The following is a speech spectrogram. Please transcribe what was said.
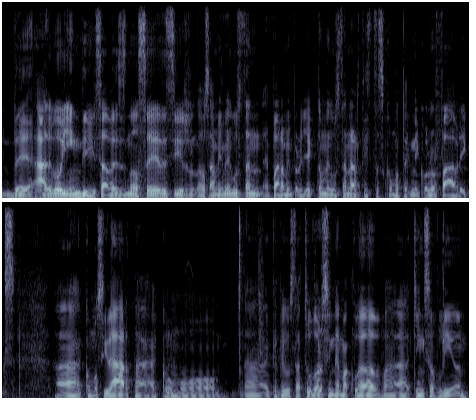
de algo indie, ¿sabes? No sé decir, o sea, a mí me gustan, para mi proyecto me gustan artistas como Technicolor Fabrics, ah, como Siddhartha, como, ah, ¿qué te gusta? Tudor Cinema Club, ah, Kings of Leon.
